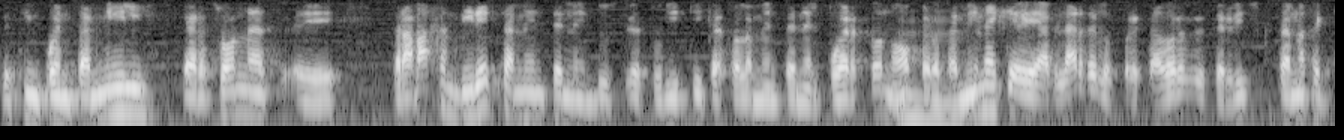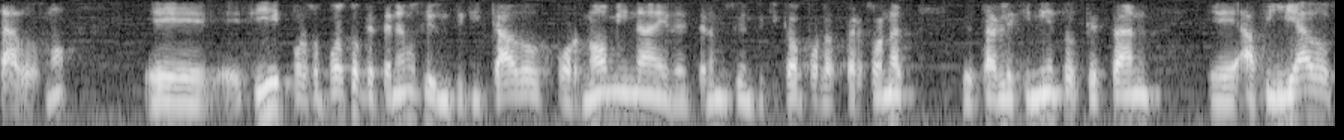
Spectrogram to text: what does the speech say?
de 50 mil personas eh, trabajan directamente en la industria turística, solamente en el puerto, ¿no? Pero también hay que hablar de los prestadores de servicios que están afectados, ¿no? Eh, eh, sí, por supuesto que tenemos identificado por nómina y tenemos identificado por las personas de establecimientos que están eh, afiliados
